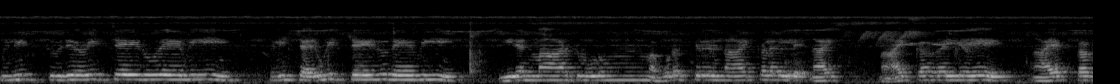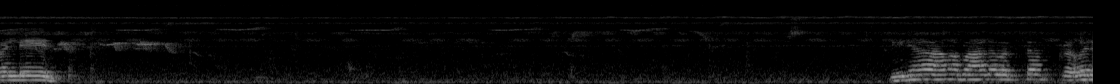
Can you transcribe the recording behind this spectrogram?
വിളിച്ചുരുളി ചെയ്തു ദേവി വിളിച്ചരുളി ചെയ്തു ദേവി. വീരന്മാർ ചൂടും മകുടത്തിൽ നായ്ക്കളല്ലേ നായ് നായ്ക്കകല്ലേ നായക്കകല്ലേ. ശ്രീരാമപാദഭക്ത പ്രവര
